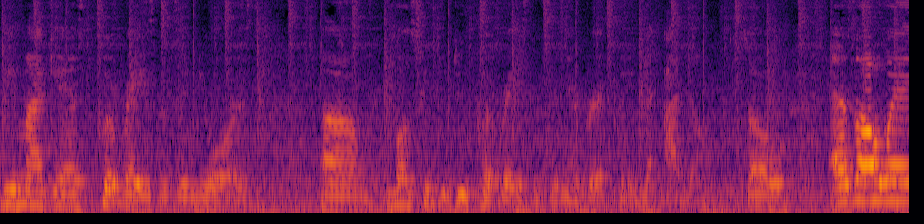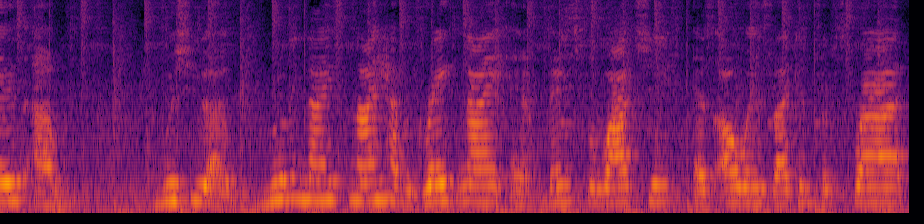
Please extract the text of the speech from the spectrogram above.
be my guest, put raisins in yours. Um, most people do put raisins in their bread pudding, but I don't. So, as always, I wish you a really nice night. Have a great night, and thanks for watching. As always, like and subscribe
